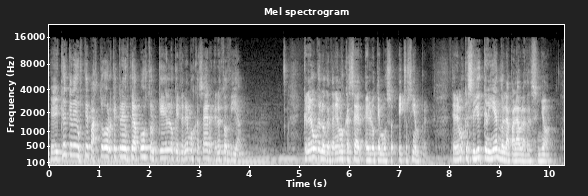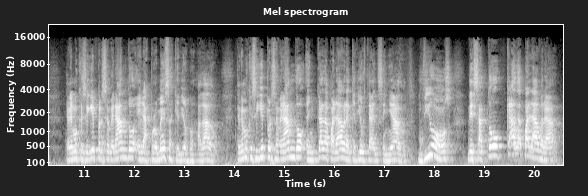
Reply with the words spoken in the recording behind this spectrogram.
eh, ¿qué cree usted pastor? ¿Qué cree usted apóstol? ¿Qué es lo que tenemos que hacer en estos días? Creo que lo que tenemos que hacer es lo que hemos hecho siempre. tenemos que seguir creyendo en la palabra del Señor. Tenemos que seguir perseverando en las promesas que Dios nos ha dado. Tenemos que seguir perseverando en cada palabra que Dios te ha enseñado. Dios desató cada palabra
